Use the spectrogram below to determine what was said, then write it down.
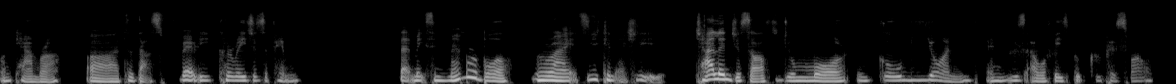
on camera uh, so that's very courageous of him. That makes him memorable, right? So you can actually challenge yourself to do more and go beyond and use our Facebook group as well.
